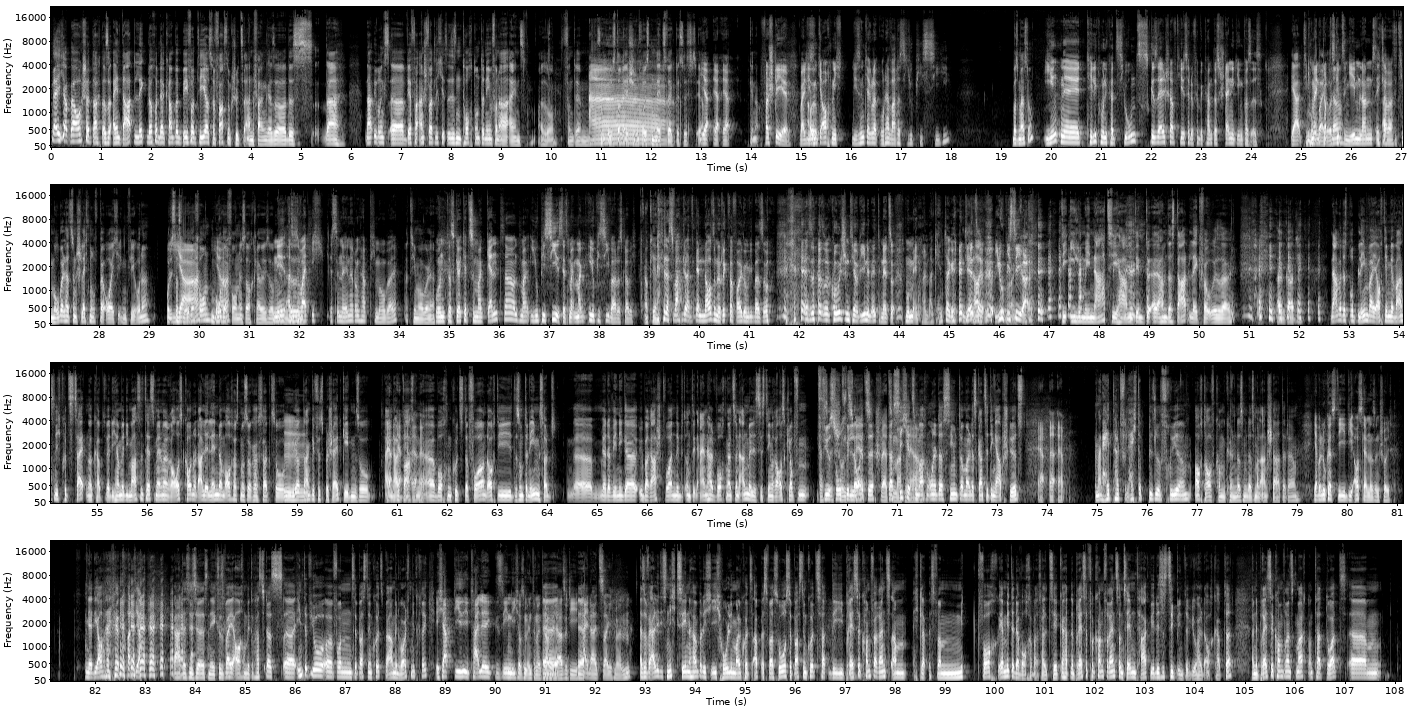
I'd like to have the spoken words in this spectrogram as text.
Na, ich habe mir auch schon gedacht, also ein Datenleck noch und der kann beim BVT als Verfassungsschützer anfangen. Also das, na, na übrigens, äh, wer verantwortlich ist, ist ein Tochterunternehmen von A1, also von dem ah, vom österreichischen größten Netzwerk. Das ist ja, ja, ja. ja. Genau. Verstehe, weil die Aber, sind ja auch nicht, die sind ja, oder war das UPC? Was meinst du? Irgendeine Telekommunikationsgesellschaft hier ist ja dafür bekannt, dass ständig irgendwas ist. Ja, T-Mobile, ich meine, ich glaube, das gibt es in jedem Land. Ich glaube, T-Mobile hat so einen schlechten Ruf bei euch irgendwie, oder? Oder ist das ja, Vodafone? Vodafone ja. ist auch, glaube ich, so. Nee, also soweit ich es in Erinnerung habe, T-Mobile. Ah, T-Mobile, ja. Und das gehört jetzt zu Magenta und Mag UPC ist jetzt, Mag UPC war das, glaube ich. Okay. Das war gerade genau so eine Rückverfolgung wie bei so, so, so, komischen Theorien im Internet. So, Moment mal, Magenta gehört genau. jetzt zu UPC. Oh Die Illuminati haben, den, äh, haben das Datenleck verursacht. Oh Gott. Na, aber das Problem war ja auch, die haben ja wahnsinnig kurz Zeit nur gehabt, weil die haben ja die Massentests manchmal rausgehauen und alle Länder haben auch erstmal so gesagt, so, mm. ja, danke fürs Bescheid geben, so eineinhalb ja, ja, Wochen, ja, äh, Wochen kurz davor und auch die, das Unternehmen ist halt äh, mehr oder weniger überrascht worden und in eineinhalb Wochen halt so ein Anmeldesystem rausklopfen das für so viele schwer, Leute, schwer das machen, sicher zu machen, ohne dass sie und da mal das ganze Ding abstürzt. Ja, ja, ja man hätte halt vielleicht ein bisschen früher auch drauf kommen können, dass man das mal anstartet. Ja, ja aber Lukas, die, die Ausländer sind schuld. Ja, die auch. Gott, ja. ja, das ist ja das nächste. Das war ja auch mit. Hast du das äh, Interview äh, von Sebastian Kurz bei Armin Wolf mitgekriegt? Ich habe die Teile gesehen, die ich aus dem Internet äh, habe, also die Highlights, sage ich mal. Hm. Also für alle, die es nicht gesehen haben, ich, ich hole ihn mal kurz ab. Es war so, Sebastian Kurz hat die Pressekonferenz am, ich glaube, es war Mittwoch, ja Mitte der Woche war es halt circa, hat eine Pressekonferenz am selben Tag, wie er dieses ZIP-Interview halt auch gehabt hat, eine Pressekonferenz gemacht und hat dort ähm,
